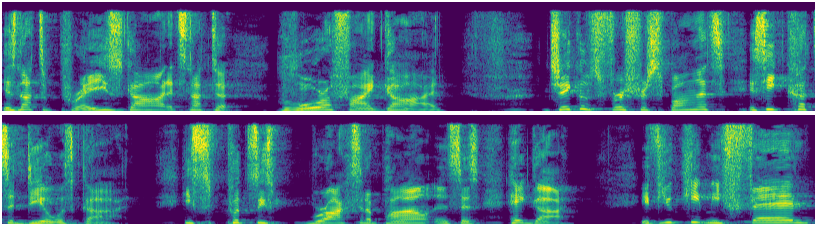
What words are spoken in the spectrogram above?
is not to praise God, it's not to glorify God. Jacob's first response is he cuts a deal with God. He puts these rocks in a pile and says, Hey, God, if you keep me fed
